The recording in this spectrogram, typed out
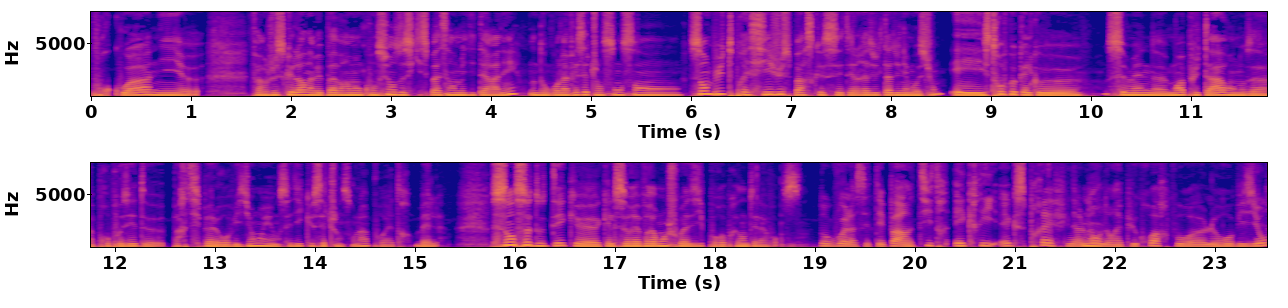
pourquoi, ni... euh, Enfin, jusque-là, on n'avait pas vraiment conscience de ce qui se passait en Méditerranée. Donc, on a fait cette chanson sans, sans but précis, juste parce que c'était le résultat d'une émotion. Et il se trouve que quelques semaines, euh, mois plus tard, on nous a proposé de participer à l'Eurovision et on s'est dit que cette chanson-là pourrait être belle. Sans se douter que- qu'elle serait vraiment choisie pour représenter la France. Donc voilà, c'était pas un titre écrit exprès finalement, Non. on aurait pu croire pour euh, l'Eurovision.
